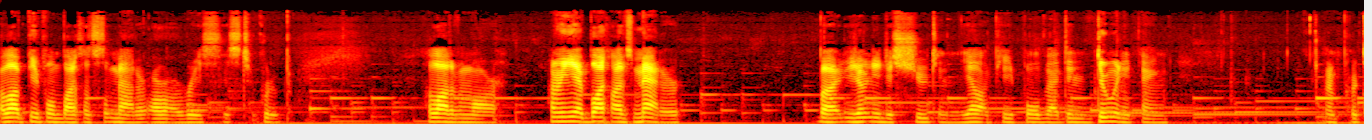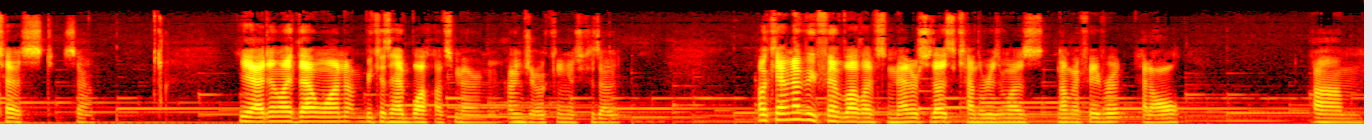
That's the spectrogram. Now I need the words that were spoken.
a lot of people in Black Lives Matter are a racist group. A lot of them are. I mean, yeah, Black Lives Matter, but you don't need to shoot and yell at people that didn't do anything and protest. So, yeah, I didn't like that one because I had Black Lives Matter in it. I'm joking. It's because I was. Okay, I'm not a big fan of Black Lives Matter, so that's kind of the reason why it's not my favorite at all. Um,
